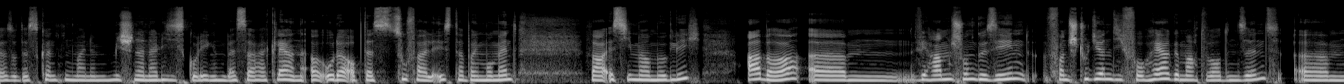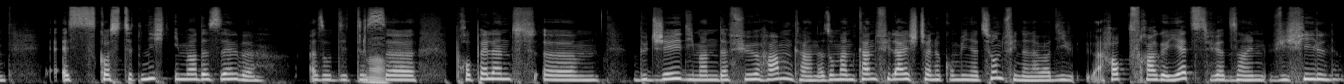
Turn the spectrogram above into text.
Also das könnten meine Mission Analysis Kollegen besser erklären äh, oder ob das Zufall ist. Aber im Moment war es immer möglich. Aber ähm, wir haben schon gesehen von Studien, die vorher gemacht worden sind, ähm, es kostet nicht immer dasselbe. Also die, das ah. äh, Propellant ähm, die man dafür haben kann. Also man kann vielleicht eine Kombination finden, aber die Hauptfrage jetzt wird sein, wie viel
